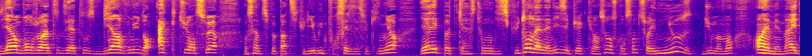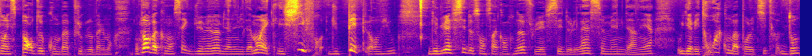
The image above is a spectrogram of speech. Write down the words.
Bien, bonjour à toutes et à tous, bienvenue dans Actu en. Donc c'est un petit peu particulier, oui, pour celles et ceux qui ignorent. Il y a les podcasts où on discute, on analyse, et puis Actu on se concentre sur les news du moment en MMA et dans les sports de combat plus globalement. Donc là, on va commencer avec du MMA, bien évidemment, avec les chiffres du pay-per-view de l'UFC 259, l'UFC de la semaine dernière, où il y avait trois combats pour le titre, dont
